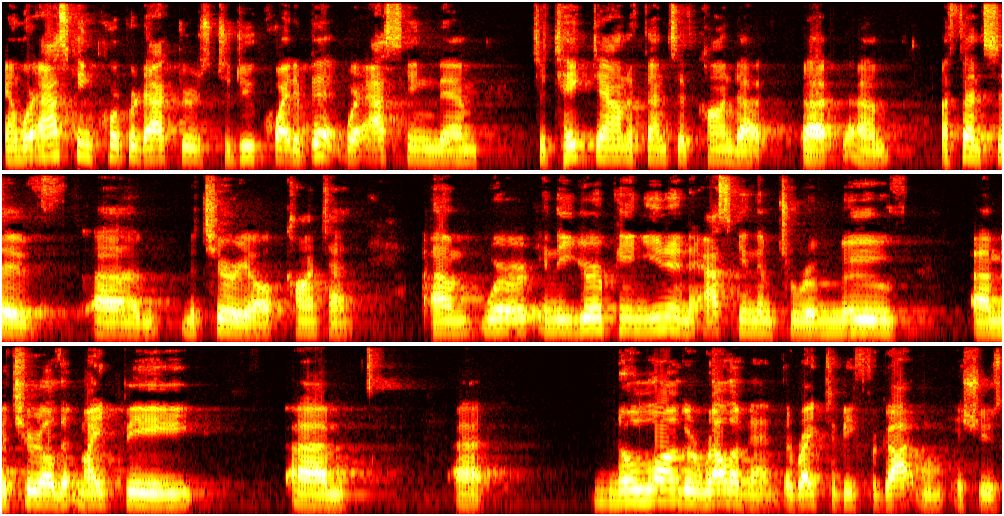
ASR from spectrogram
and we're asking corporate actors to do quite a bit. We're asking them to take down offensive conduct, uh, um, offensive uh, material content. Um, we're in the European Union asking them to remove uh, material that might be um, uh, no longer relevant, the right to be forgotten issues.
